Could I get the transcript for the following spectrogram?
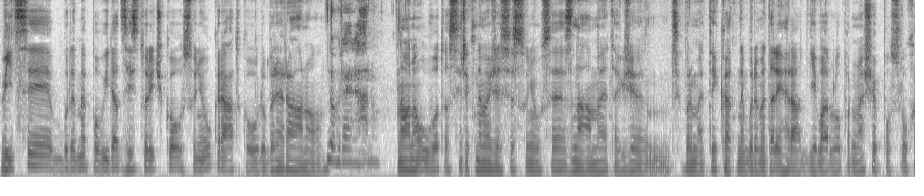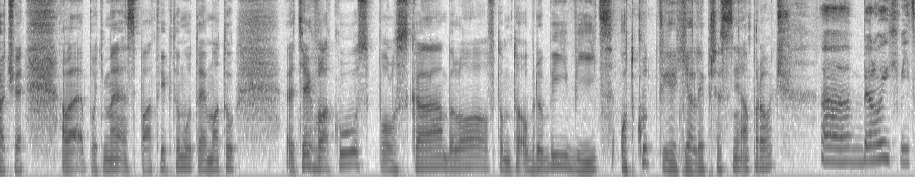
Víc si budeme povídat s historičkou Soňou Krátkou. Dobré ráno. Dobré ráno. No a na úvod asi řekneme, že se Soňou se známe, takže si budeme tykat, nebudeme tady hrát divadlo pro naše posluchače, ale pojďme zpátky k tomu tématu. Těch vlaků z Polska bylo v tomto období víc. Odkud jeli přesně a proč? Eh, bylo jich víc,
